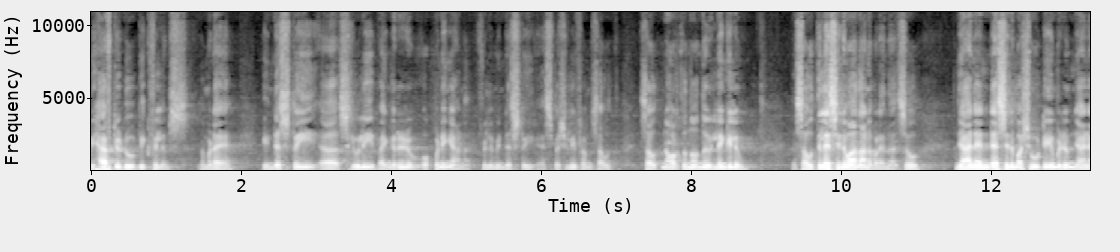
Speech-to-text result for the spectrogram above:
We have to do big films. നമ്മുടെ ഇൻഡസ്ട്രി സ്ലൂലി ഭയങ്കര ഒരു ഓപ്പണിംഗ് ആണ് film industry especially from south south north നിന്നൊന്നും ഇല്ലെങ്കിലും സൗത്തിലെ സിനിമ എന്നാണ് പറയുന്നത് സോ ഞാൻ എന്റെ സിനിമ ഷൂട്ട് ചെയ്യുമ്പോഴും ഞാൻ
